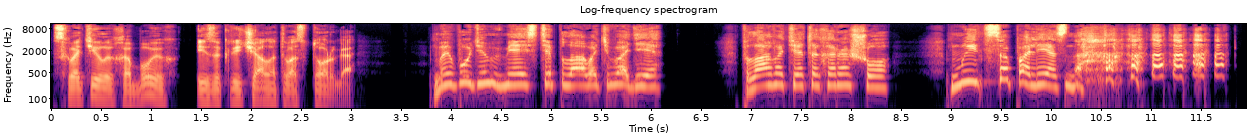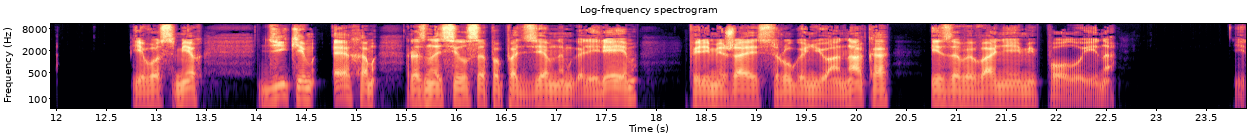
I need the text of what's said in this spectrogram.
схватил их обоих и закричал от восторга. «Мы будем вместе плавать в воде! Плавать — это хорошо! Мыться полезно! Его смех диким эхом разносился по подземным галереям, перемежаясь с руганью Анака и завываниями Полуина. И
